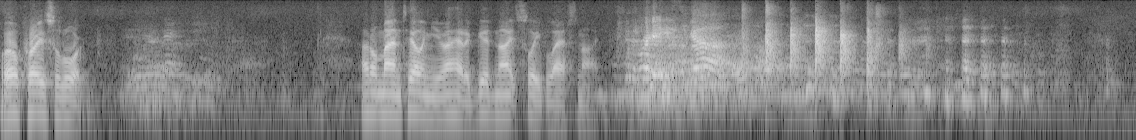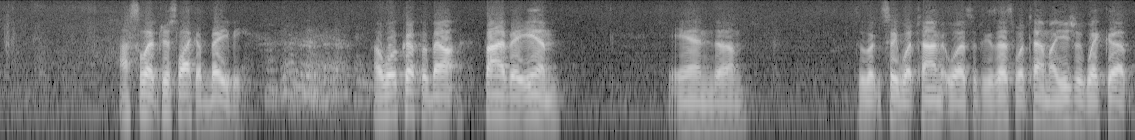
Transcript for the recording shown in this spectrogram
Well, praise the Lord. I don't mind telling you, I had a good night's sleep last night. Praise God. I slept just like a baby. I woke up about 5 a.m. and um, to look and see what time it was because that's what time I usually wake up.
